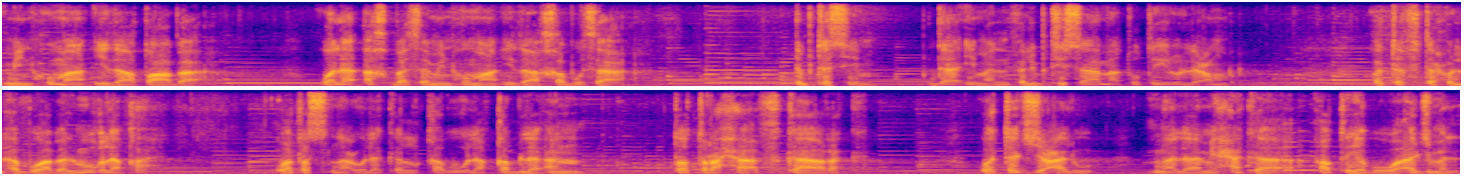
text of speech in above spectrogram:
منهما إذا طابا ولا أخبث منهما إذا خبثا. ابتسم دائما فالابتسامة تطيل العمر. وتفتح الأبواب المغلقة وتصنع لك القبول قبل أن تطرح أفكارك وتجعل ملامحك أطيب وأجمل.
